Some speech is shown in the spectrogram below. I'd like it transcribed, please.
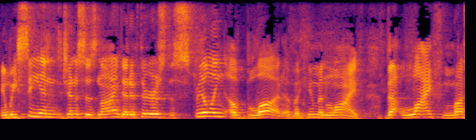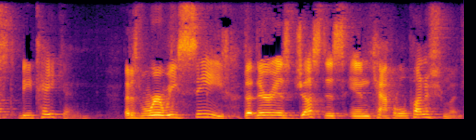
And we see in Genesis 9 that if there is the spilling of blood of a human life, that life must be taken. That is where we see that there is justice in capital punishment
